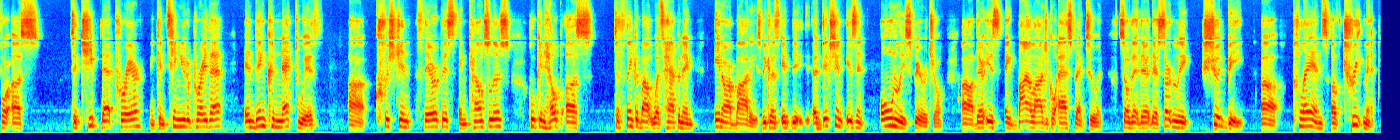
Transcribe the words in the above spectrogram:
for us to keep that prayer and continue to pray that, and then connect with uh, Christian therapists and counselors who can help us to think about what's happening in our bodies because addiction isn't only spiritual. Uh, there is a biological aspect to it. So that there, there certainly should be uh, plans of treatment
